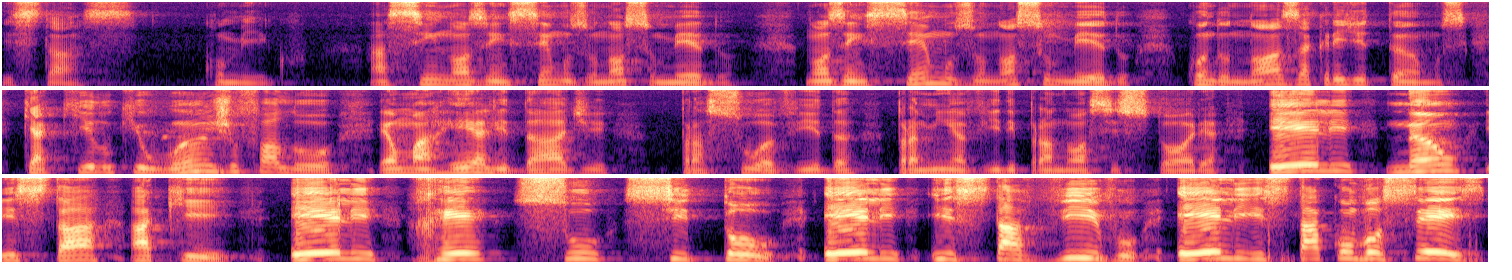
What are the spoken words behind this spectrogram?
estás comigo. Assim nós vencemos o nosso medo. Nós vencemos o nosso medo quando nós acreditamos que aquilo que o anjo falou é uma realidade para a sua vida, para a minha vida e para a nossa história. Ele não está aqui. Ele ressuscitou. Ele está vivo. Ele está com vocês.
